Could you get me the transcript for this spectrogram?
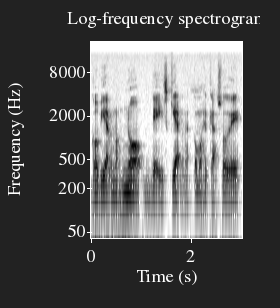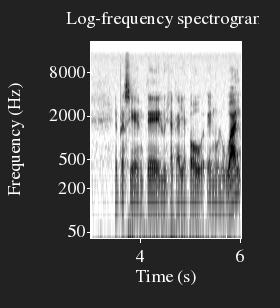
gobiernos no de izquierda, como es el caso de el presidente Luis Lacalle Pou en Uruguay,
